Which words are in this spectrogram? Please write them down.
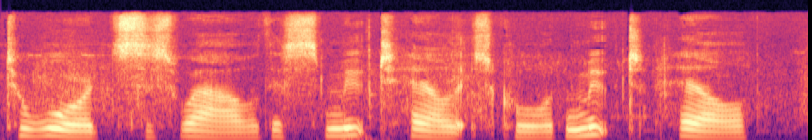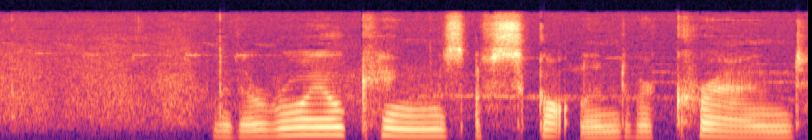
Towards as well. This Moot Hill it's called. Moot Hill. Where the Royal Kings of Scotland were crowned.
